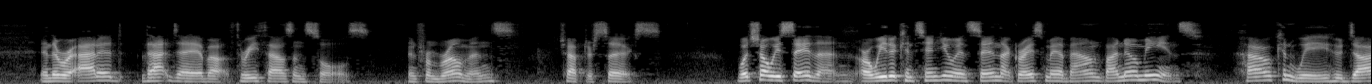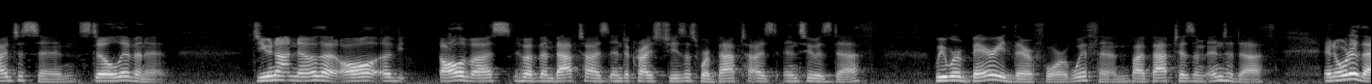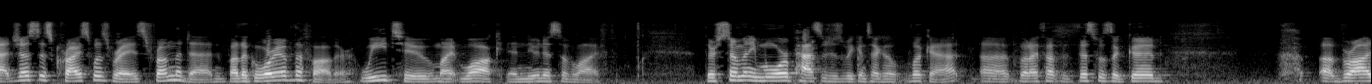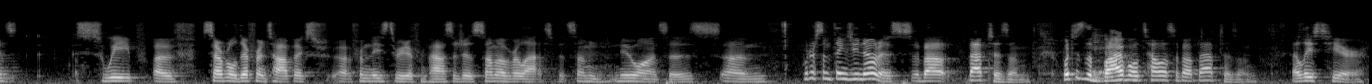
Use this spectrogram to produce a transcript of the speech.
and there were added that day about 3,000 souls. And from Romans chapter 6, what shall we say then? Are we to continue in sin that grace may abound? By no means. How can we who died to sin still live in it? Do you not know that all of all of us who have been baptized into Christ Jesus were baptized into his death. We were buried, therefore, with him by baptism into death, in order that, just as Christ was raised from the dead by the glory of the Father, we too might walk in newness of life. There's so many more passages we can take a look at, uh, but I thought that this was a good, uh, broad sweep of several different topics uh, from these three different passages, some overlaps, but some nuances. Um, what are some things you notice about baptism? What does the Bible tell us about baptism, at least here?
